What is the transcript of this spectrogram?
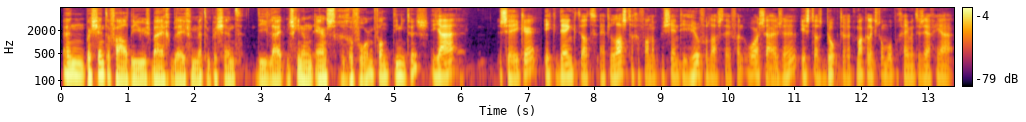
een patiëntenverhaal die u is bijgebleven met een patiënt die lijdt misschien aan een ernstige vorm van tinnitus? Ja, zeker. Ik denk dat het lastige van een patiënt die heel veel last heeft van oorsuizen, is als dokter het makkelijkst om op een gegeven moment te zeggen: ja,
